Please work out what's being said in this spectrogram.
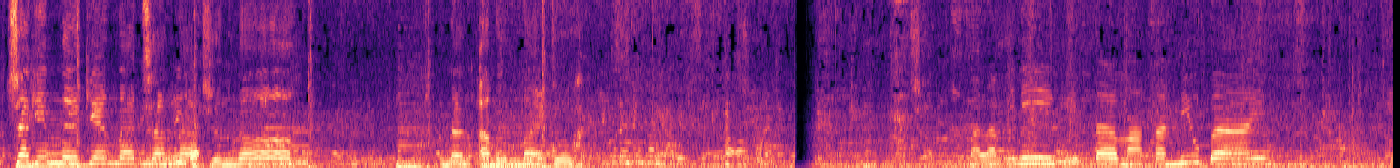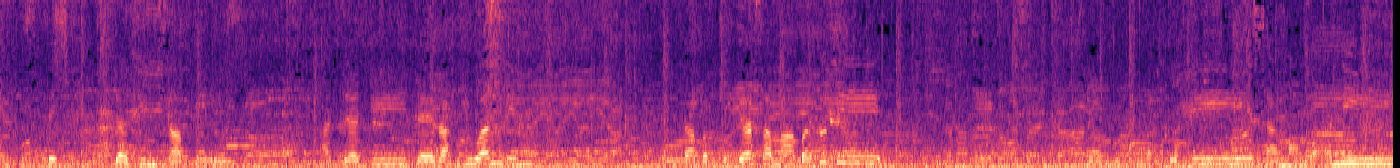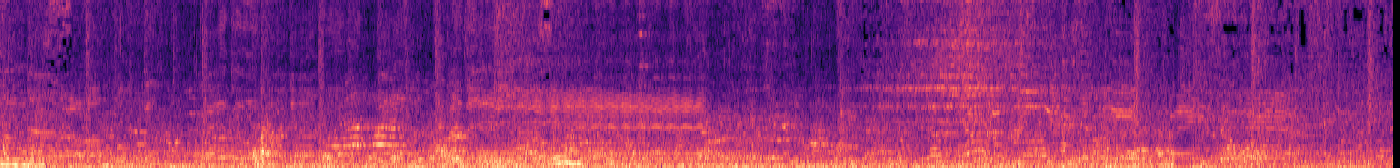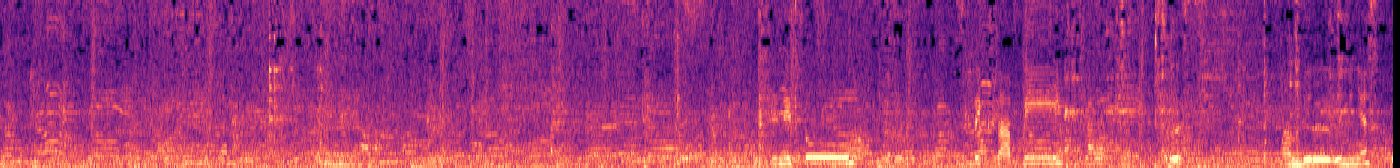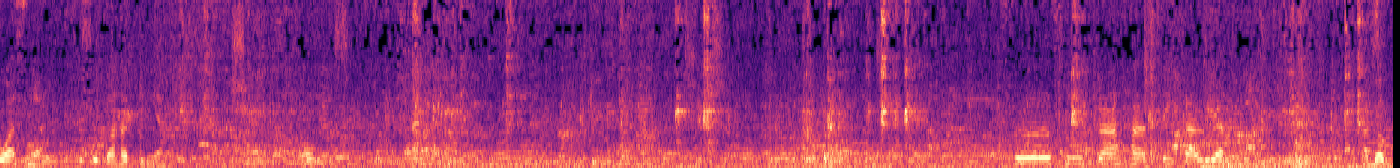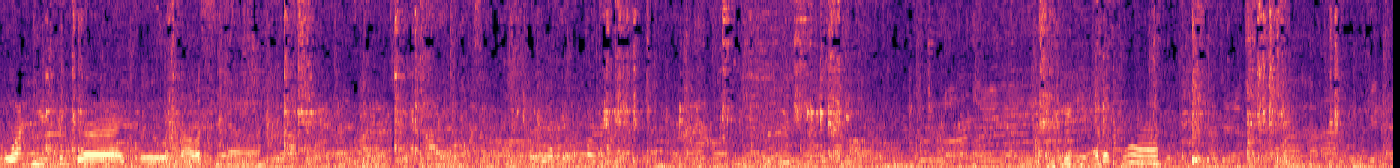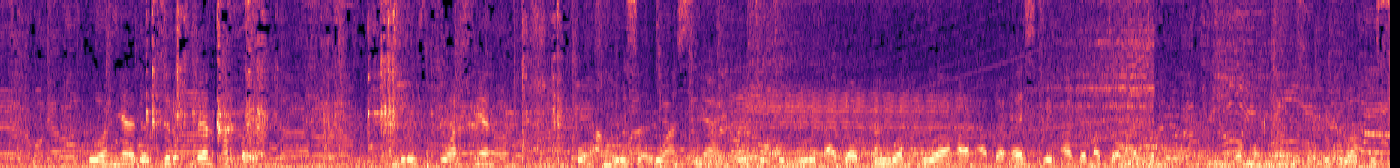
갑자기 내게 나타나준 너난 아무 말도 Malam ini kita makan new buy steak daging sapi ada di daerah Yuanlin kita bertiga sama Mbak Tuti sama Mbak Tuti sama Mbak Anis Sini tuh steak sapi. Terus ambil ininya sepuasnya sesuka hatinya. Sesuka hati kalian. Ada kuahnya juga itu sausnya nih ada kuah. Kuahnya ada jeruk dan apel. Ambil sepuasnya nih. Oh ambil sepuasnya. Itu cuci mulut ada buah-buahan ada es krim ada macam-macam. Pokoknya di situ gratis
